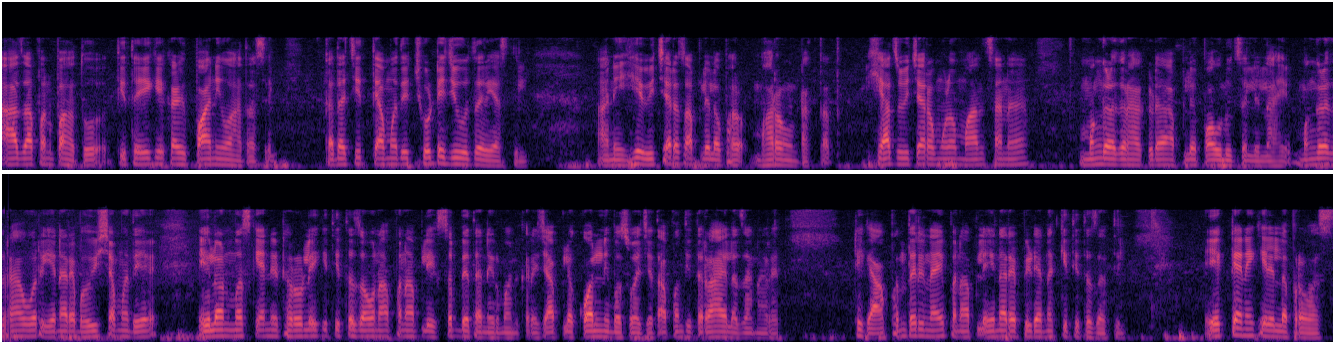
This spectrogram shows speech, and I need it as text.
आज आपण पाहतो तिथे एकेकाळी पाणी वाहत असेल. कदाचित त्यामध्ये छोटे जीव जरी असतील आणि हे विचारच आपल्याला भारावून टाकतात. ह्याच विचारामुळं माणसानं मंगळ ग्रहाकडे आपलं पाऊल उचललेलं आहे. मंगळ ग्रहावर येणाऱ्या भविष्यामध्ये एलॉन मस्क यांनी ठरवले की तिथं जाऊन आपण आपली एक सभ्यता निर्माण करायची. आपल्या कॉलनी बसवायच्यात. आपण तिथं राहायला जाणार आहेत. ठीक आहे आपण तरी नाही पण आपल्या येणाऱ्या पिढ्या नक्की तिथं जातील. एकट्याने केलेला प्रवास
